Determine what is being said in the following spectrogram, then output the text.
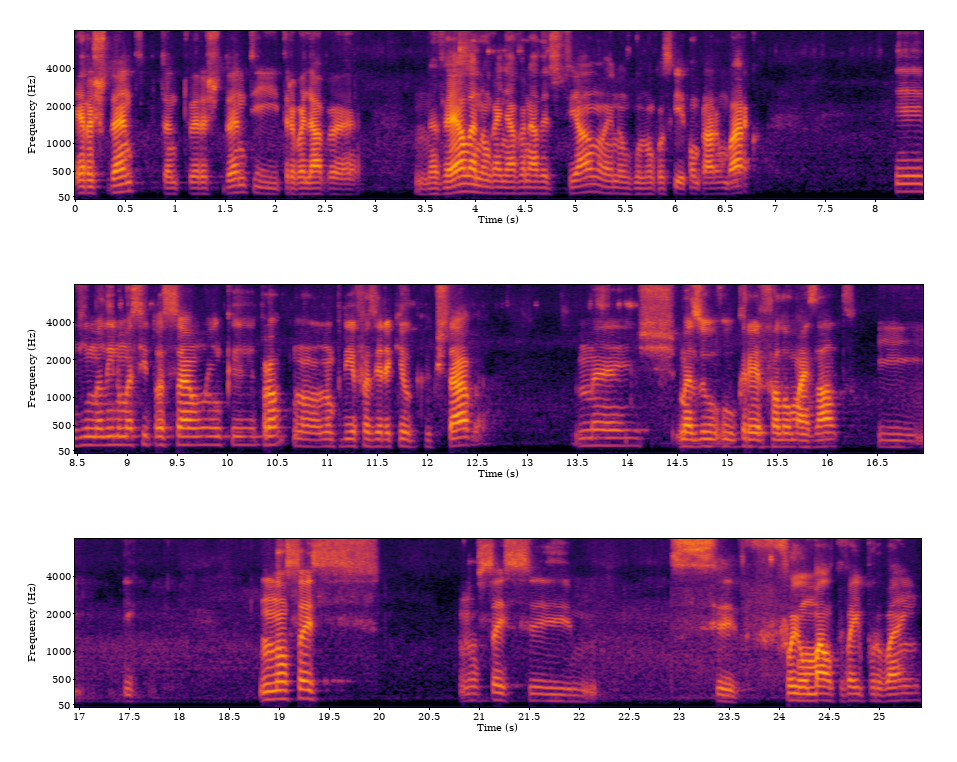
era estudante, portanto era estudante e trabalhava na vela, não ganhava nada de especial, não, é? não, não conseguia comprar um barco. E vi-me ali numa situação em que, pronto, não, não podia fazer aquilo que gostava, mas, mas o, o querer falou mais alto e, e, não sei se não sei se, se foi um mal que veio por bem,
